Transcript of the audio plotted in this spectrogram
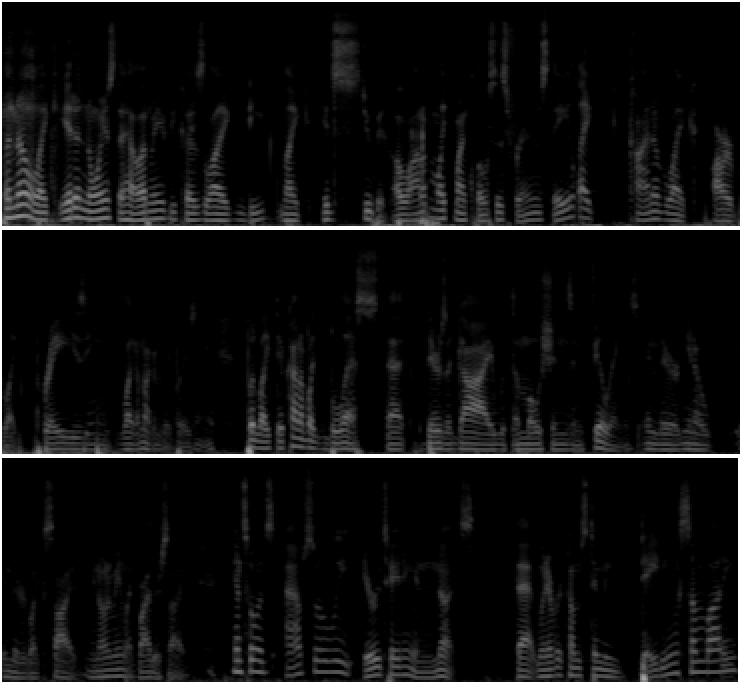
But no, like it annoys the hell out of me because like deep, like it's stupid. A lot of like my closest friends, they like kind of like are like praising, like I'm not gonna say praising me, but like they're kind of like blessed that there's a guy with emotions and feelings in their, you know, in their like side. You know what I mean? Like by their side. And so it's absolutely irritating and nuts that whenever it comes to me dating somebody,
